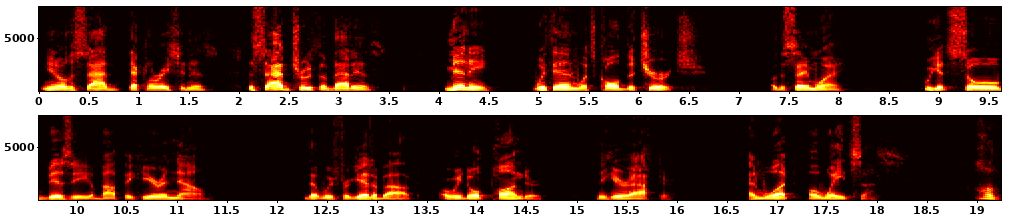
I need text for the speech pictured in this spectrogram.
And you know the sad declaration is? The sad truth of that is? Many within what's called the church are the same way. We get so busy about the here and now that we forget about or we don't ponder the hereafter and what awaits us. Oh,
